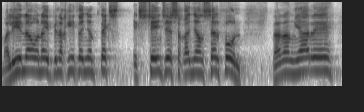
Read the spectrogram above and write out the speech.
Malinaw na ipinakita niyang text exchanges sa kanyang cellphone na nangyari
